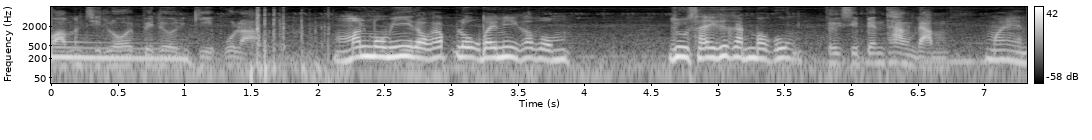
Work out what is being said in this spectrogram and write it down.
ว่ามันสิโรยไปเดินกีบกุหลาบมันโมมีหรอกครับ โลกใบนี้ครับผม อยู่ใสคือกันบอกคุ้งถึงสิเป็นทางดำไม่น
